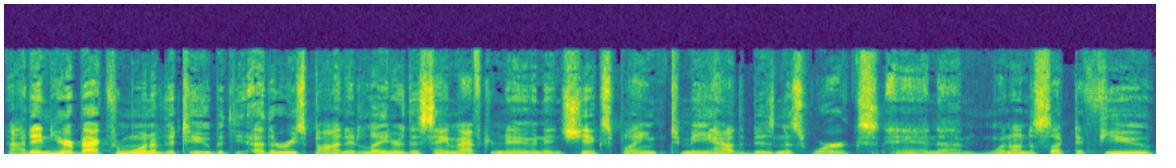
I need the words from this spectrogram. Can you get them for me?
Now, I didn't hear back from one of the two, but the other responded later the same afternoon, and she explained to me how the business works and um, went on to select a few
